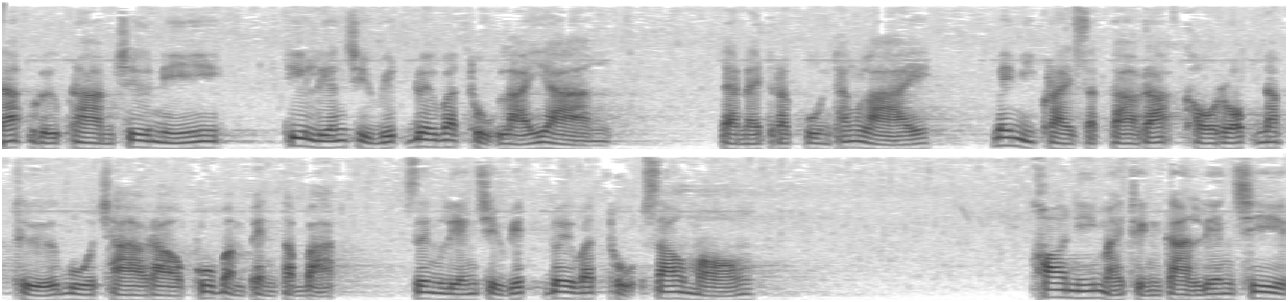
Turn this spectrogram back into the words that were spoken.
ณะหรือพรามชื่อนี้ ที่เลี้ยงชีวิตด้วยวัตถุหลายอย่าง แต่ในตระกูลทั้งหลายไม่มีใครสักการะเคารพนับถือบูชาเราผู้บำเพ็ญตบะ ซึ่งเลี้ยงชีวิตด้วยวัตถุเศร้าหมอง ข้อนี้หมายถึงการเลี้ยงชีพ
